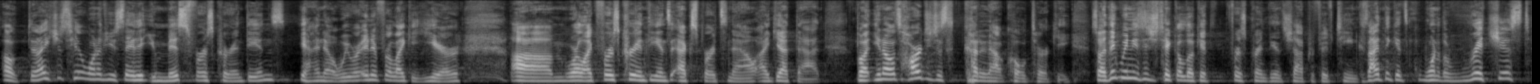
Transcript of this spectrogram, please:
Oh, did I just hear one of you say that you miss First Corinthians? Yeah, I know. We were in it for like a year. Um, we're like First Corinthians experts now. I get that. But, you know, it's hard to just cut it out cold turkey. So I think we need to just take a look at First Corinthians chapter 15, because I think it's one of the richest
